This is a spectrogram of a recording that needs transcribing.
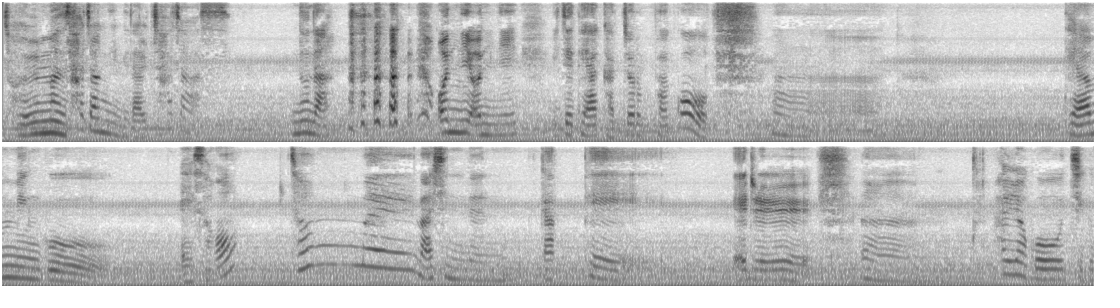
젊은 사장님이 날 찾아왔어. 누나, 언니, 언니, 이제 대학 갓 졸업하고, 음, 대한민국에서 정말 맛있는 카페를 음, 하려고 지금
